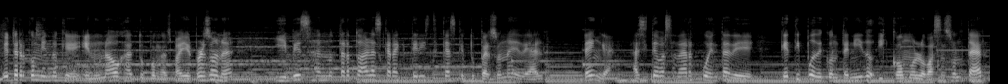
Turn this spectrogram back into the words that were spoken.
Yo te recomiendo que en una hoja tú pongas buyer persona y empieces a notar todas las características que tu persona ideal tenga. Así te vas a dar cuenta de qué tipo de contenido y cómo lo vas a soltar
